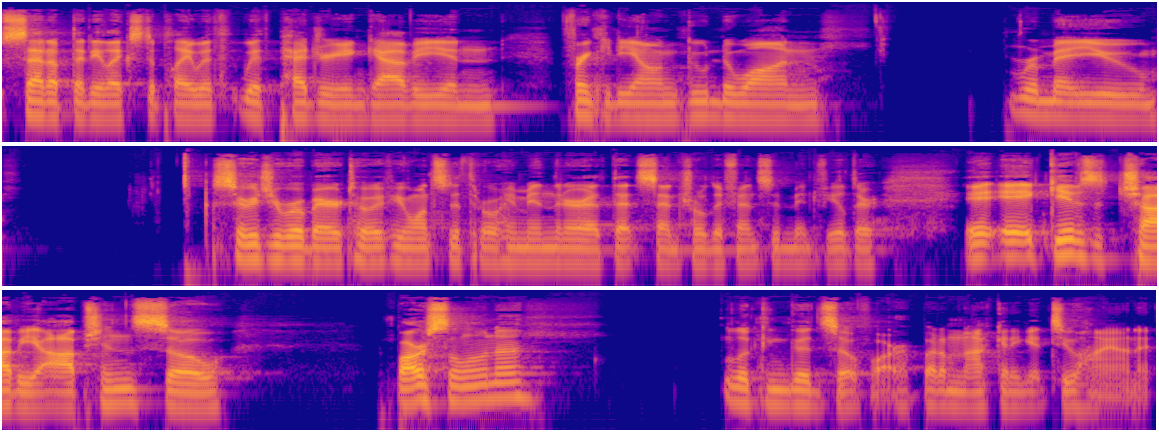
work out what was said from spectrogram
setup that he likes to play with with Pedri and Gavi and Frenkie De Jong, Gundogan, Romeu, Sergio Roberto if he wants to throw him in there at that central defensive midfielder. It, it gives Xavi options. So Barcelona looking good so far, but I'm not going to get too high on it,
